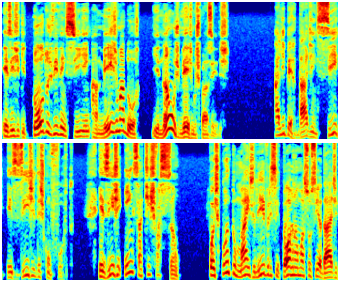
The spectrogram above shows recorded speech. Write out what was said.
exige que todos vivenciem a mesma dor e não os mesmos prazeres. A liberdade em si exige desconforto, exige insatisfação. Pois quanto mais livre se torna uma sociedade,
